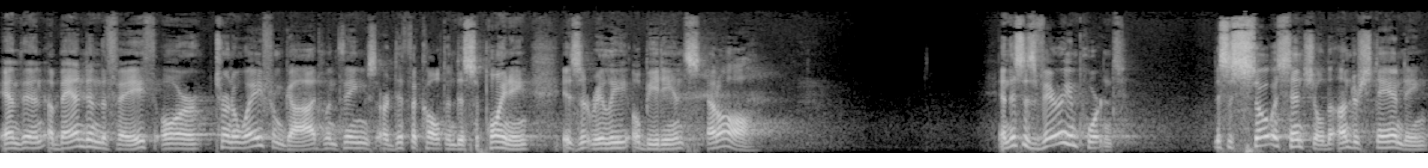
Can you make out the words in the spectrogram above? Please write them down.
and then abandon the faith or turn away from God when things are difficult and disappointing, is it really obedience at all? And this is very important. This is so essential to understanding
